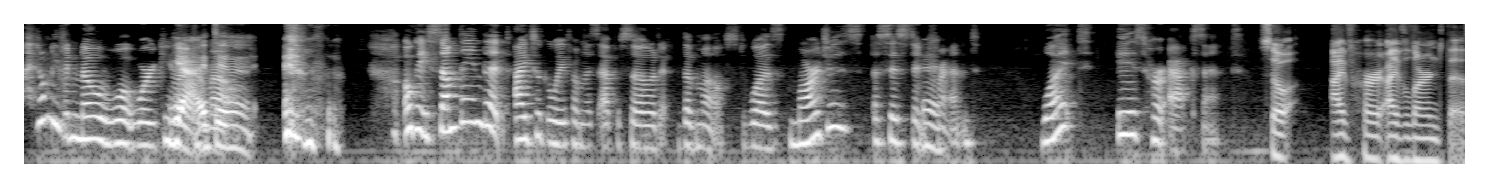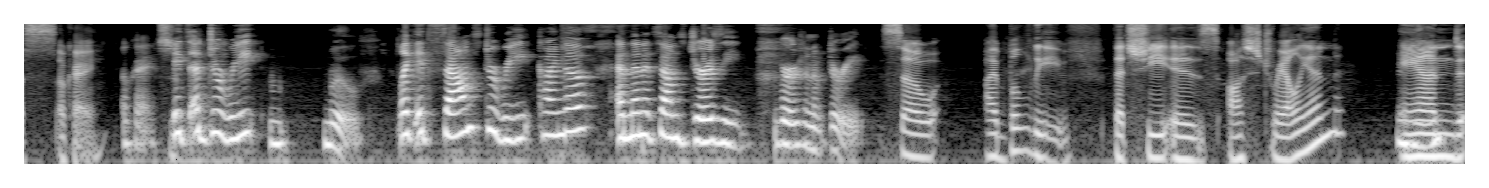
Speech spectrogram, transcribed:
i don't even know what word came yeah out it mouth. didn't Okay, something that I took away from this episode the most was Marge's assistant Mm. friend. What is her accent? So I've heard, I've learned this. Okay. Okay, So- it's a Dorit m- move. Like it sounds Dorit kind of, and then it sounds Jersey version of Dorit. So I believe that she is Australian Mhm. and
